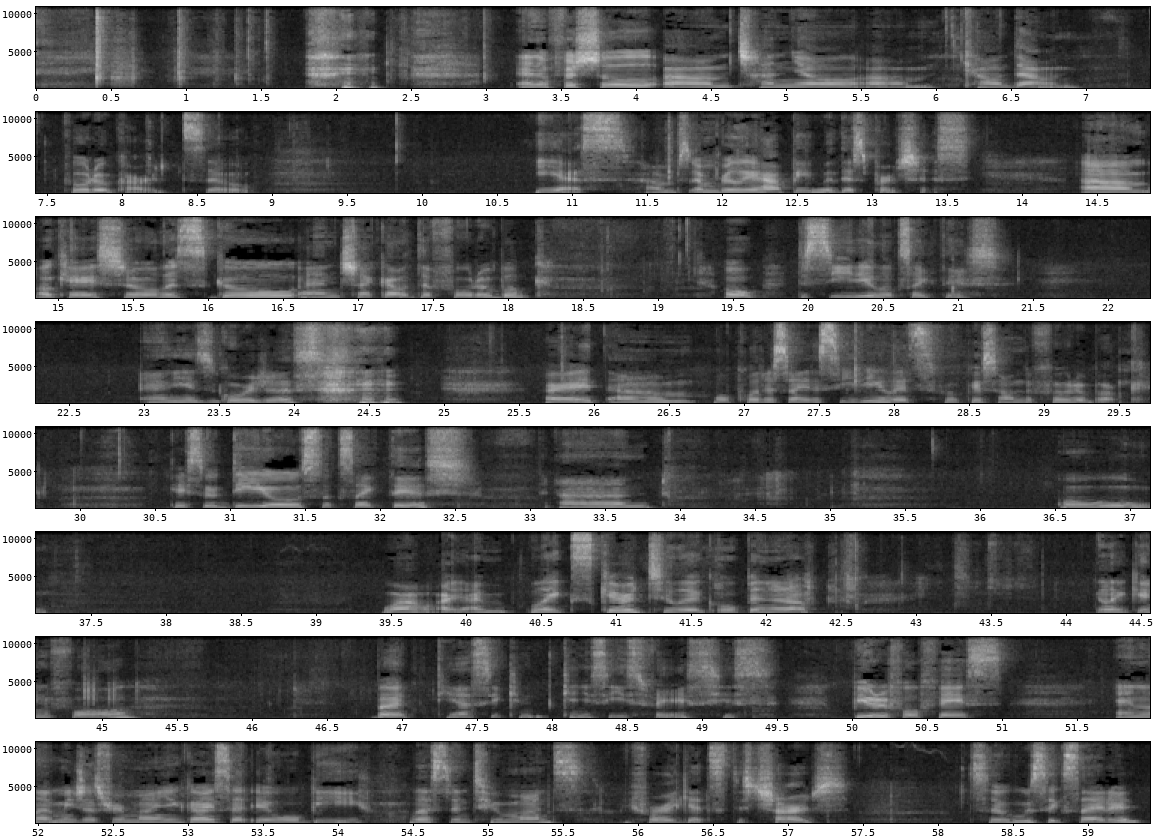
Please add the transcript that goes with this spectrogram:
an official um, um, countdown photo card. So yes, I'm, I'm really happy with this purchase. Um, okay, so let's go and check out the photo book. Oh, the CD looks like this and he's gorgeous. Alright, um, we'll put aside the CD. Let's focus on the photo book. Okay, so D.O.'s looks like this. And, oh, wow, I, I'm like scared to like open it up like in full. But yes, you can, can you see his face? His beautiful face. And let me just remind you guys that it will be less than two months before it gets discharged. So who's excited?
